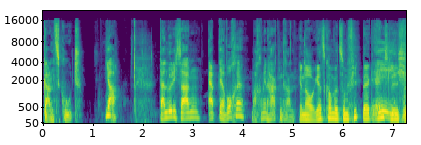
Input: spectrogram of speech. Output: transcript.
ganz gut. Ja, dann würde ich sagen, App der Woche, machen wir einen Haken dran. Genau, jetzt kommen wir zum Feedback, hey. endlich.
